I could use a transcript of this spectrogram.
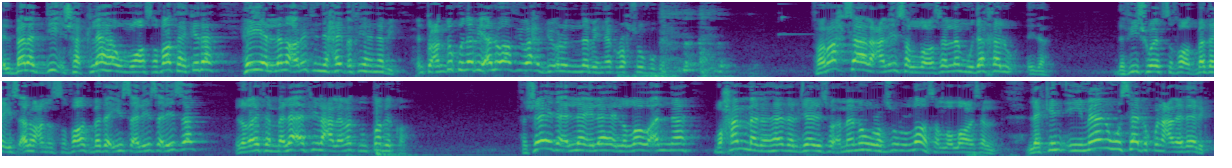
البلد دي شكلها ومواصفاتها كده هي اللي أنا قريت إن هيبقى فيها نبي. أنتوا عندكم نبي؟ قالوا آه في واحد بيقول إن النبي هناك روح شوفوا كده. فراح سأل عليه صلى الله عليه وسلم ودخلوا. إيه ده؟ ده في شوية صفات. بدأ يساله عن الصفات بدأ يسأل يسأل يسأل لغاية أما لقى فيه العلامات منطبقة. فشهد أن لا إله إلا الله وأن محمدا هذا الجالس امامه رسول الله صلى الله عليه وسلم. لكن إيمانه سابق على ذلك.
